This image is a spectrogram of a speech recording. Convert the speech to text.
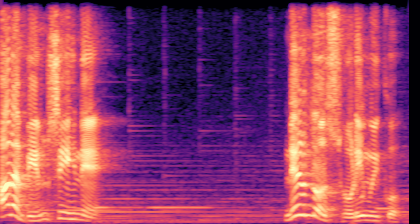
અને ભીમસિંહને નિર્દોષ છોડી મૂક્યો.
